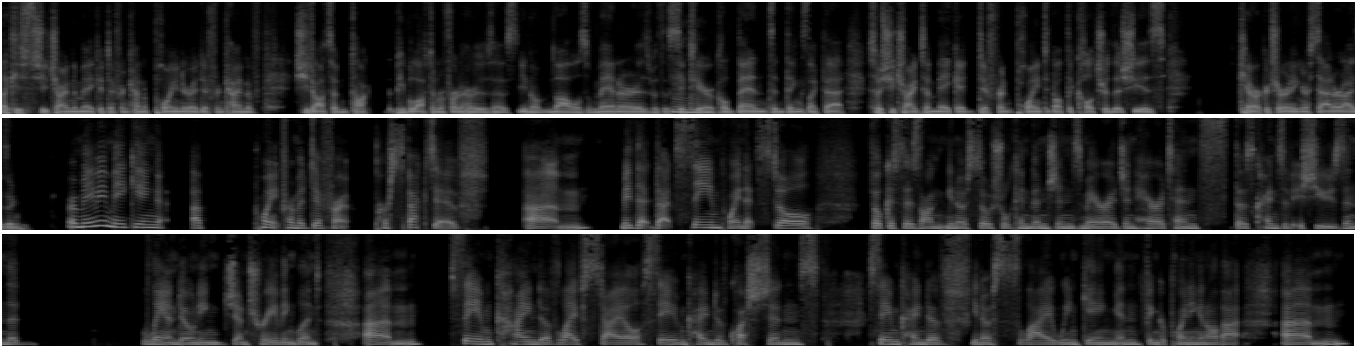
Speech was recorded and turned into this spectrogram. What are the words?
Like is she trying to make a different kind of point or a different kind of she'd often talk people often refer to her as, as you know, novels of manners with a mm-hmm. satirical mm-hmm. bent and things like that. So is she trying to make a different point about the culture that she is caricaturing or satirizing? or maybe making a point from a different perspective um maybe that that same point it still focuses on you know social conventions marriage inheritance those kinds of issues in the landowning gentry of england um same kind of lifestyle same kind of questions same kind of you know sly winking and finger pointing and all that um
